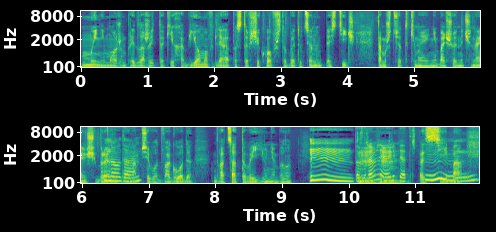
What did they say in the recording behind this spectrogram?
Мы не можем предложить таких объемов для поставщиков, чтобы эту цену достичь, потому что все-таки мы небольшой начинающий бренд, ну, да. нам всего два года. 20 июня было. Mm, поздравляю, mm-hmm. ребят. Спасибо. Mm-hmm.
